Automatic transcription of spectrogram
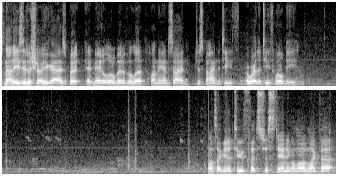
It's not easy to show you guys, but it made a little bit of a lip on the inside, just behind the teeth, or where the teeth will be. Once I get a tooth that's just standing alone like that,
